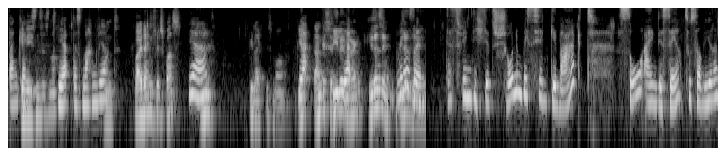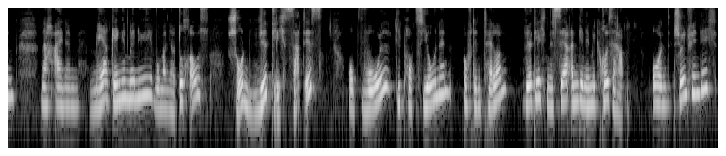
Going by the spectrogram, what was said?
danke. Genießen Sie es noch Ja, das machen wir. und weiterhin viel Spaß. ja. Und vielleicht bis morgen. Ja. Dankeschön. Vielen Ja. Dank. Wiedersehen. Wiedersehen. Das finde ich jetzt schon ein bisschen gewagt, so ein Dessert zu servieren nach einem Mehrgänge-Menü, wo man ja durchaus schon wirklich satt ist, obwohl die Portionen auf den Tellern wirklich eine sehr angenehme Größe haben. Und schön finde ich,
